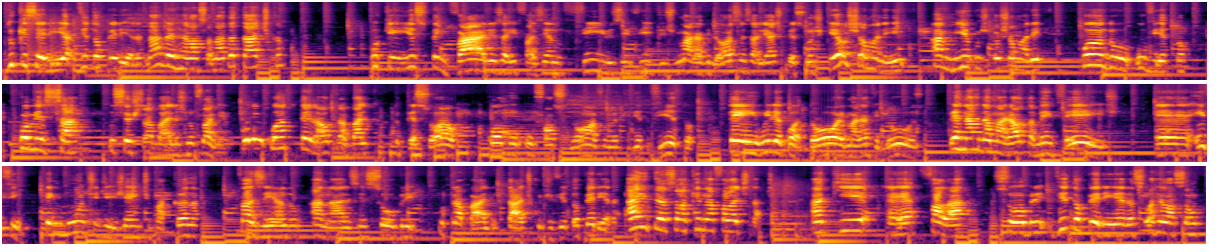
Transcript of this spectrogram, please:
do que seria Vitor Pereira. Nada relacionado à tática, porque isso tem vários aí fazendo fios e vídeos maravilhosos. Aliás, pessoas que eu chamarei, amigos que eu chamarei, quando o Vitor começar os seus trabalhos no Flamengo. Por enquanto, tem lá o trabalho do pessoal, como o Falso 9, meu querido Vitor, tem William Godoy, maravilhoso, Bernardo Amaral também fez. É, enfim, tem um monte de gente bacana fazendo análise sobre o trabalho tático de Vitor Pereira. A intenção aqui não é falar de tática, aqui é falar sobre Vitor Pereira, sua relação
